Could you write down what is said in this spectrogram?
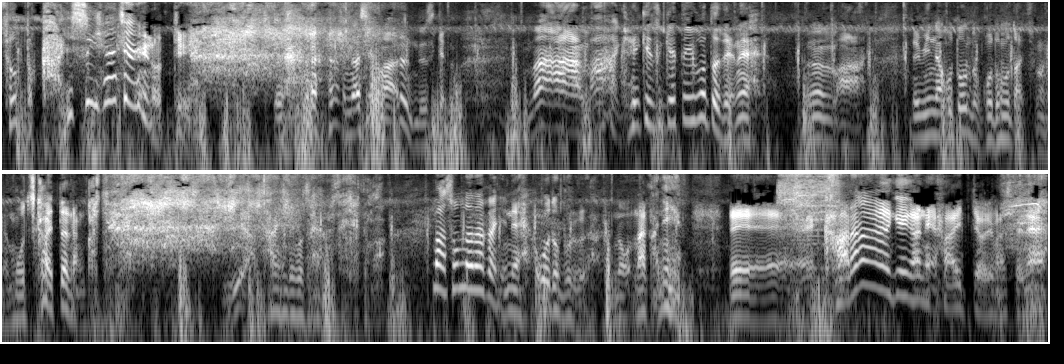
ちょっと買いすぎなんじゃねえのっていう 話もあるんですけど、まあまあ、景気づけということでね、うん、まあ、でみんなほとんど子供たちもね、持ち帰ったりなんかしてね、いや、大変でございましたけれども。まあそんな中にね、オードブルの中に、えー、唐揚げがね、入っておりましてね、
